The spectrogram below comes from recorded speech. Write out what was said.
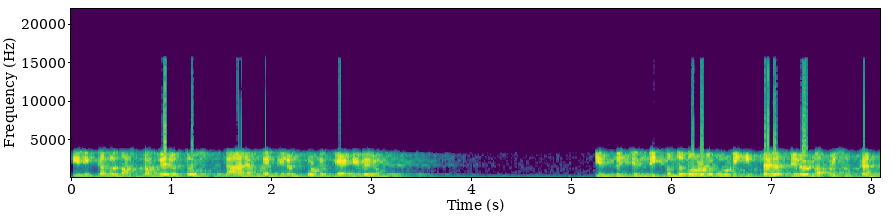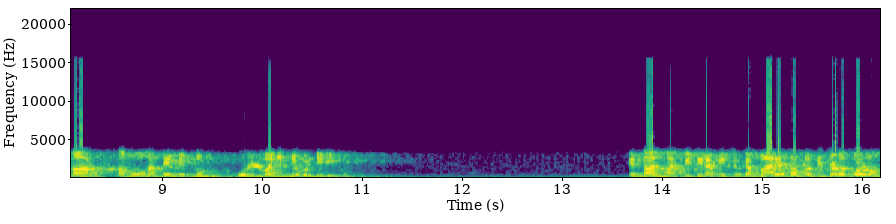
എനിക്കത് നഷ്ടം വരുത്തും ഞാൻ എന്തെങ്കിലും കൊടുക്കേണ്ടി വരും എന്ന് ചിന്തിക്കുന്നതോടുകൂടി ഇത്തരത്തിലുള്ള പിശുക്കന്മാർ സമൂഹത്തിൽ നിന്നും ഉൾവലിഞ്ഞുകൊണ്ടിരിക്കും. എന്നാൽ മറ്റു ചില പിശുക്കന്മാരെ സംബന്ധിച്ചിടത്തോളം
